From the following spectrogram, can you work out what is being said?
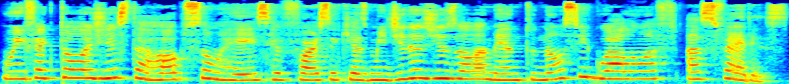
o infectologista Robson Reis reforça que as medidas de isolamento não se igualam às férias.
